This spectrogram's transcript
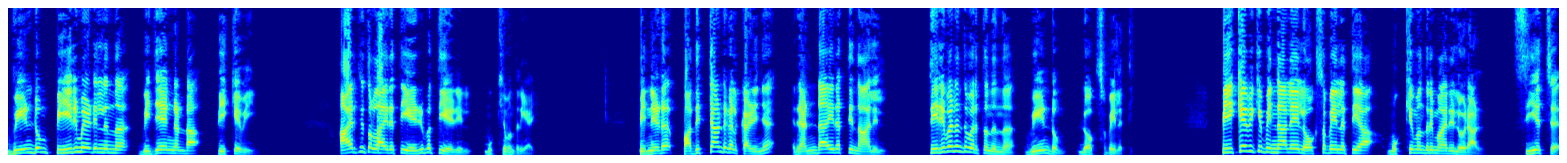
വീണ്ടും പീരുമേടിൽ നിന്ന് വിജയം കണ്ട പി കെ വി ആയിരത്തി തൊള്ളായിരത്തി എഴുപത്തിയേഴിൽ മുഖ്യമന്ത്രിയായി. പിന്നീട് പതിറ്റാണ്ടുകൾ കഴിഞ്ഞ് രണ്ടായിരത്തി നാലിൽ തിരുവനന്തപുരത്ത് നിന്ന് വീണ്ടും ലോക്സഭയിലെത്തി. പി കെ വിക്ക് പിന്നാലെ ലോക്സഭയിലെത്തിയ മുഖ്യമന്ത്രിമാരിൽ ഒരാൾ സി എച്ച്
